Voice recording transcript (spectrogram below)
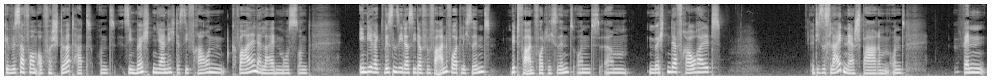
gewisser Form auch verstört hat. Und sie möchten ja nicht, dass die Frauen Qualen erleiden muss. Und indirekt wissen sie, dass sie dafür verantwortlich sind, mitverantwortlich sind und ähm, möchten der Frau halt dieses Leiden ersparen. Und wenn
